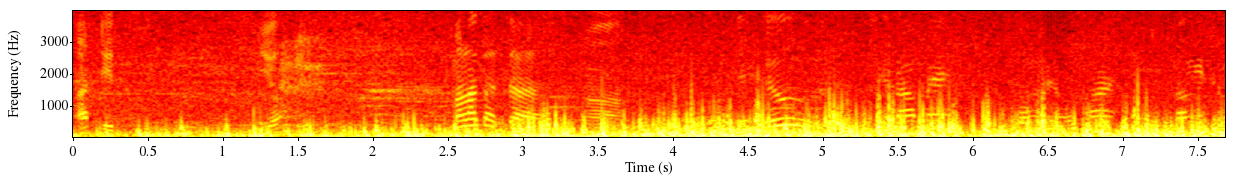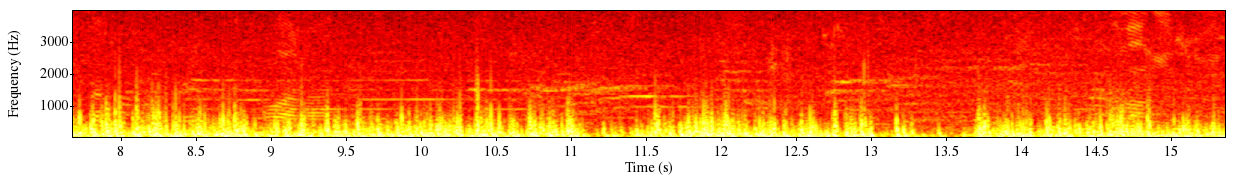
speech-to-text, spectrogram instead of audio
adit iya Malah tak jah. Heeh. Itu si rame wong ya omah nangis utang. walah Emang isu ya.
